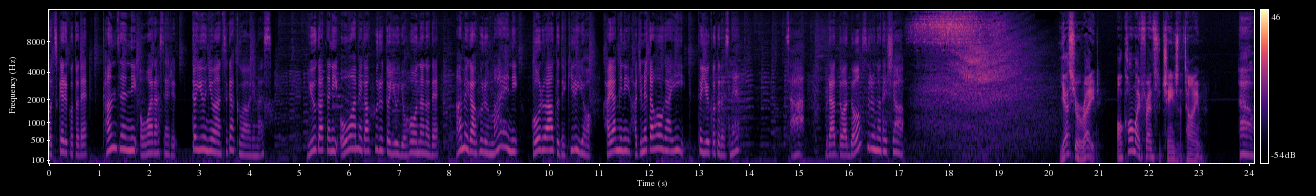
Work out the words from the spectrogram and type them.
をつけることで完全に終わらせるというニュアンスが加わります。夕方に大雨が降るという予報なので雨が降る前にホールアウトできるよう早めに始めた方がいいということですねさあブラッドはどうするのでしょう？Yes, you're right. I'll call my friends to change the time. Oh,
